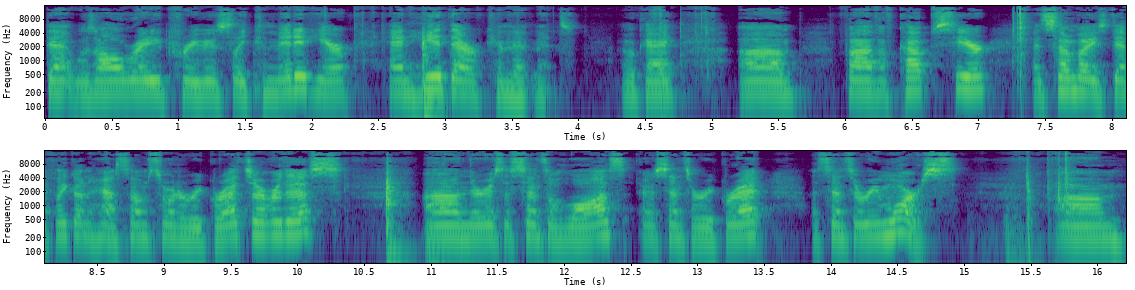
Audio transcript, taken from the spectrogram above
that was already previously committed here and hid their commitment. Okay. Um, Five of Cups here. And somebody's definitely going to have some sort of regrets over this. Um, there is a sense of loss, a sense of regret, a sense of remorse. Um,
